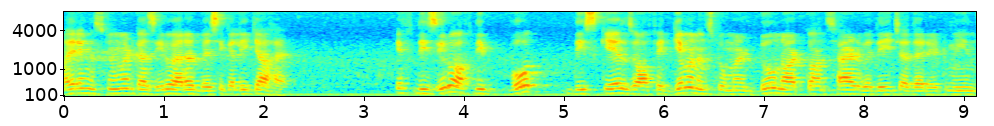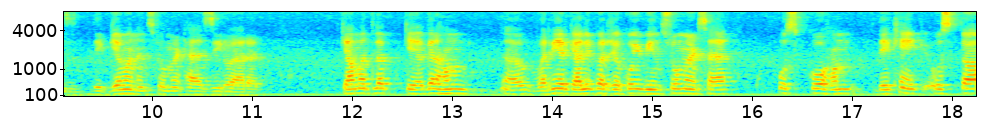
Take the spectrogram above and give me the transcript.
measuring इंस्ट्रूमेंट का ज़ीरो एरर बेसिकली क्या है? If the zero of the both the scales of a given instrument do not coincide with each other, it means the given instrument has zero error. क्या मतलब? कि अगर हम वर्नियर कैलिपर जो कोई भी इंस्ट्रूमेंट्स है, उसको हम देखें कि उसका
